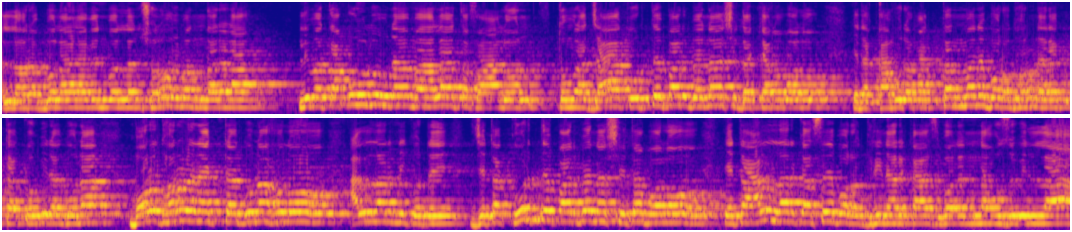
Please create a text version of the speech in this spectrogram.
আল্লাহ রাব্বুল আলামিন বললেন, শোনো ইমানদারেরা লিমা তাকুলুনা মা লা তাফআলুন তোমরা যা করতে পারবে না সেটা কেন বলো? এটা কাবুরা মাক্তান মানে বড় ধরনের একটা কবিরা গুনাহ। বড় ধরনের একটা গুনাহ হলো আল্লাহর নিকটে যেটা করতে পারবে না সেটা বলো। এটা আল্লাহর কাছে বড় ঘৃণার কাজ বলেন, নাউজুবিল্লাহ।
